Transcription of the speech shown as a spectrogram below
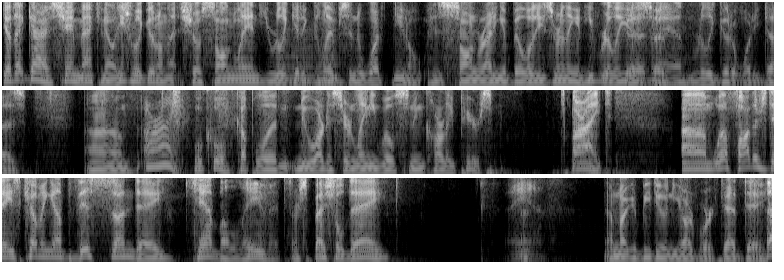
Yeah, that guy, Shane McAnally, he's really good on that show, Songland. You really get a glimpse into what, you know, his songwriting abilities and everything, and he really He's is good, uh, man. really good at what he does. Um, all right. Well, cool. A couple of new artists here, Lainey Wilson and Carly Pearce. All right. Um, well, Father's Day is coming up this Sunday. Can't believe it. It's our special day. Man. I'm not going to be doing yard work that day.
